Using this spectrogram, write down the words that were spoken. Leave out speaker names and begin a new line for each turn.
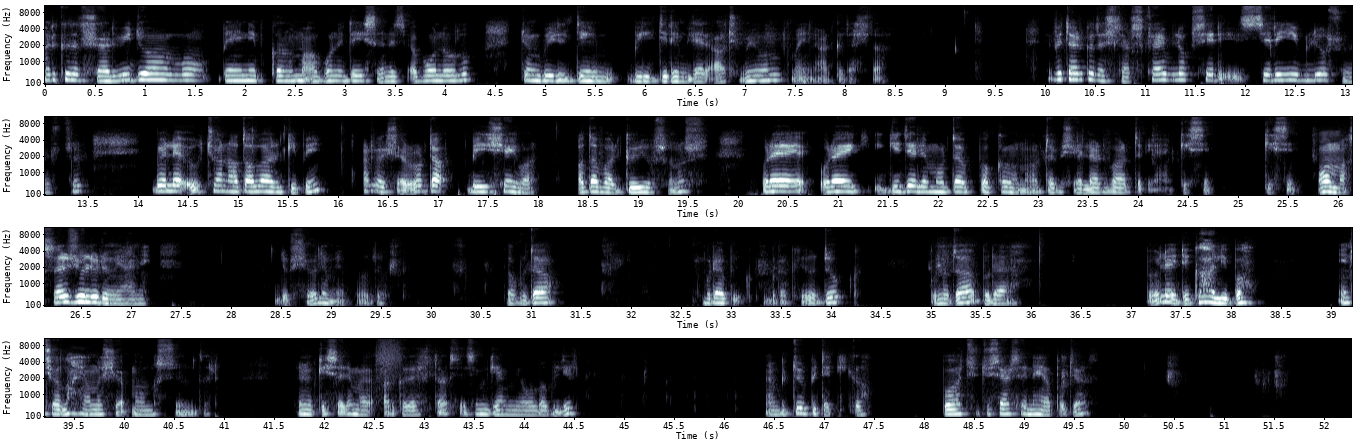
Arkadaşlar videomu beğenip kanalıma abone değilseniz abone olup tüm bildirim, bildirimleri açmayı unutmayın arkadaşlar. Evet arkadaşlar Skyblock seri, seriyi biliyorsunuzdur. Böyle uçan adalar gibi. Arkadaşlar orada bir şey var. Ada var görüyorsunuz. Oraya oraya gidelim orada bakalım orada bir şeyler vardır yani kesin. Kesin. Olmazsa üzülürüm yani. Dur şöyle mi yapıyorduk? Ya bu da buraya bırakıyorduk. Bunu da buraya. Böyleydi galiba. İnşallah yanlış yapmamışsındır. Şunu keselim arkadaşlar. Sesim gelmiyor olabilir. Yani bir dur bir dakika. Bu ağaç düşerse ne yapacağız?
